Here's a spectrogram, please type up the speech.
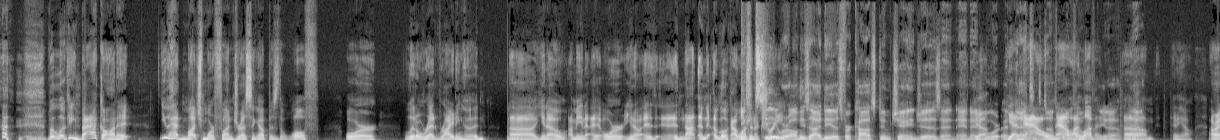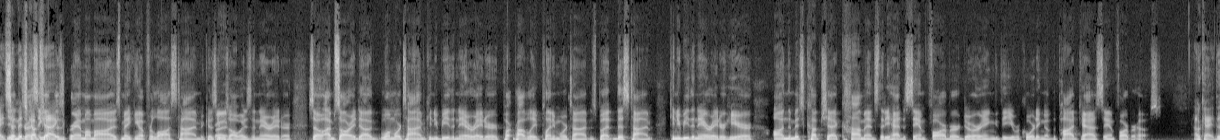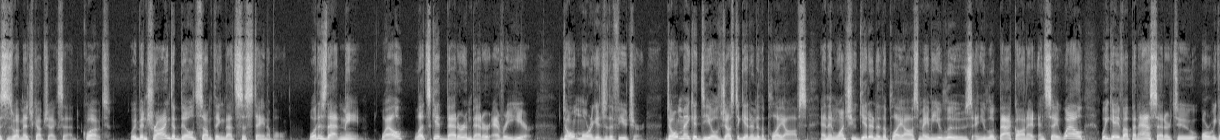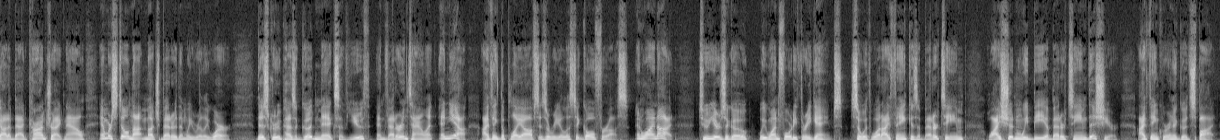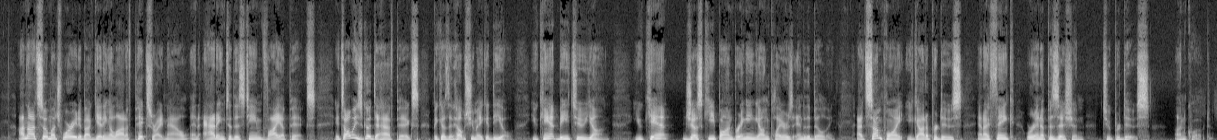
but looking back on it, you had much more fun dressing up as the wolf or Little Red Riding Hood. Uh, you know, I mean, eh, or you know, it, it not. And look, I wasn't you can a tree. See where all these ideas for costume changes and and, and yeah, board, and yeah. Now, now I love it. You know, um, yeah. anyhow. All right, so yeah, Mitch dressing up Kupchak. as grandmama is making up for lost time because he was always the narrator. So I'm sorry, Doug. One more time, can you be the narrator? P- probably plenty more times, but this time, can you be the narrator here on the Mitch Kupchak comments that he had to Sam Farber during the recording of the podcast Sam Farber host? Okay, this is what Mitch Kupchak said. Quote, We've been trying to build something that's sustainable. What does that mean? Well, let's get better and better every year. Don't mortgage the future. Don't make a deal just to get into the playoffs. And then once you get into the playoffs, maybe you lose and you look back on it and say, well, we gave up an asset or two, or we got a bad contract now, and we're still not much better than we really were. This group has a good mix of youth and veteran talent. And yeah, I think the playoffs is a realistic goal for us. And why not? Two years ago, we won 43 games. So, with what I think is a better team, why shouldn't we be a better team this year? I think we're in a good spot. I'm not so much worried about getting a lot of picks right now and adding to this team via picks. It's always good to have picks because it helps you make a deal. You can't be too young. You can't just keep on bringing young players into the building. At some point, you got to produce, and I think we're in a position to produce. Unquote.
